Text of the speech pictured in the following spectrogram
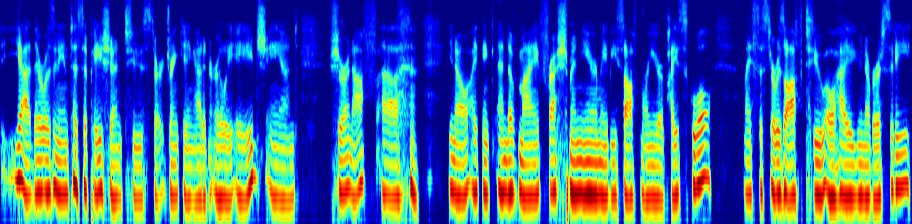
yeah, there was an anticipation to start drinking at an early age. And sure enough, uh, you know, I think end of my freshman year, maybe sophomore year of high school, my sister was off to Ohio University,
